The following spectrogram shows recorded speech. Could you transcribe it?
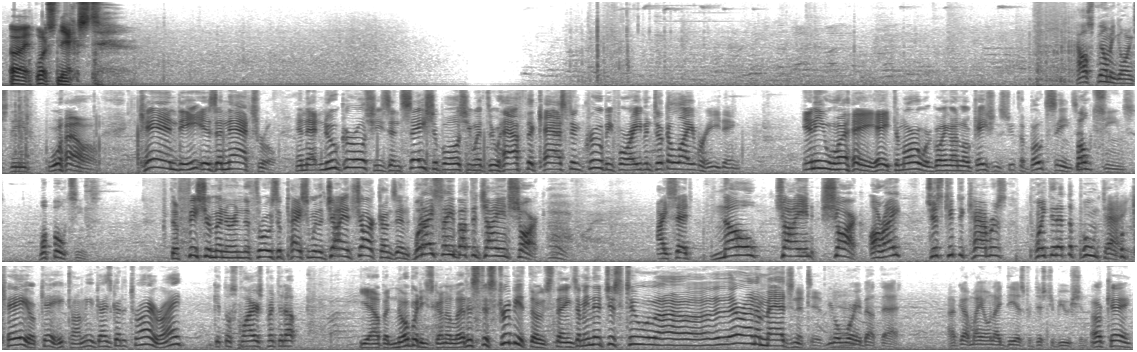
All right, what's next? How's filming going, Steve? Well, Candy is a natural. And that new girl, she's insatiable. She went through half the cast and crew before I even took a light reading. Anyway, hey, tomorrow we're going on location to shoot the boat scenes. Boat scenes? What boat scenes? The fishermen are in the throes of passion when the giant shark comes in. What'd I say about the giant shark? Oh, I said, no giant shark, all right? Just keep the cameras pointed at the poontang. Okay, okay. Hey, Tommy, you guys got to try, right? Get those flyers printed up? Yeah, but nobody's gonna let us distribute those things. I mean, they're just too, uh, they're unimaginative. You don't worry about that. I've got my own ideas for distribution. Okay.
